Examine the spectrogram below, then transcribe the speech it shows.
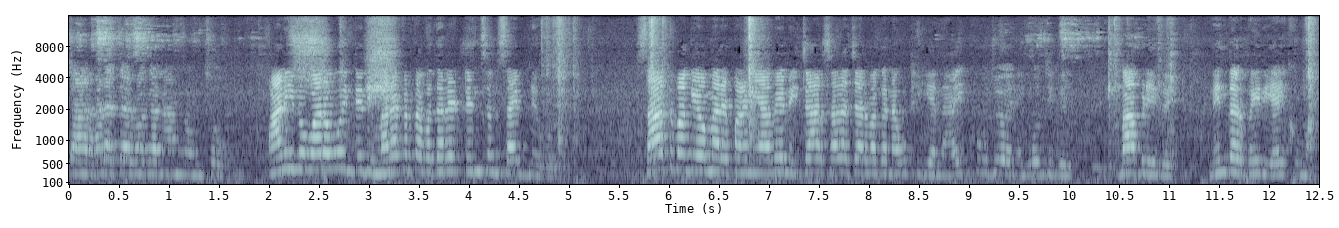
ચાર સાડા ચાર વાગ્યાના આમનો આમ છો. પાણીનો વારો હોય ને તેથી મારા કરતાં વધારે ટેન્શન સાહેબને હોય. સાત વાગે અમારે પાણી આવે નહીં ચાર સાડા ચાર વાગ્યાના ઉઠી ગયા ને આખું જોઈએ ને ગોજી ગઈ. બાબડી ગઈ. નિંદર ભરી આખુંમાં.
